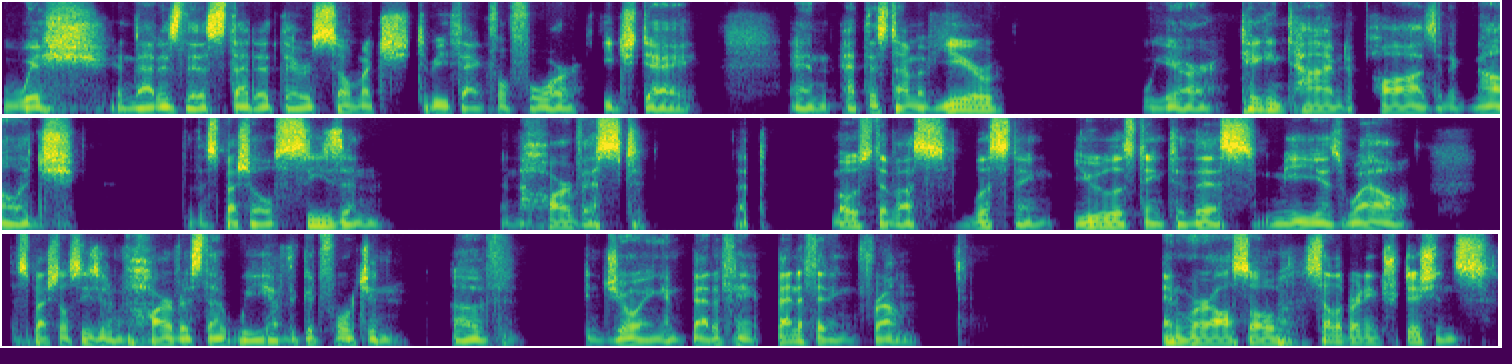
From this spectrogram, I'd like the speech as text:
wish. And that is this that there is so much to be thankful for each day. And at this time of year, we are taking time to pause and acknowledge the special season and the harvest that most of us listening, you listening to this, me as well, the special season of harvest that we have the good fortune of enjoying and benefiting, from. And we're also celebrating traditions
